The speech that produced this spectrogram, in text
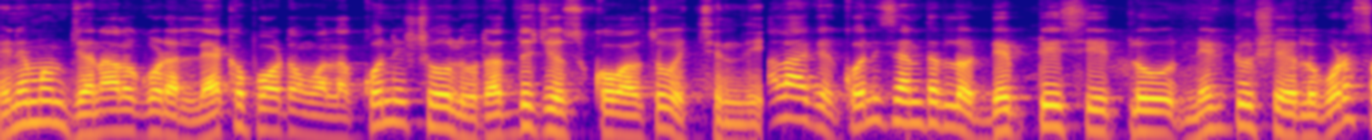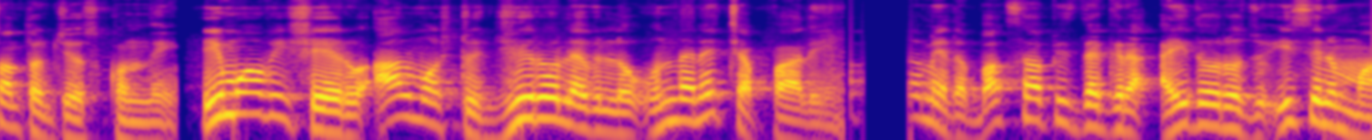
మినిమం జనాలు కూడా లేకపోవడం వల్ల కొన్ని షోలు రద్దు చేసుకోవాల్సి వచ్చింది. అలాగే కొన్ని సెంటర్లో డెప్టీ సీట్లు నెగిటివ్ షేర్లు కూడా సొంతం చేసుకుంది. ఈ మూవీ షేరు ఆల్మోస్ట్ జీరో లెవెల్లో ఉందనే చెప్పాలి. మీద బాక్స్ ఆఫీస్ దగ్గర ఐదో రోజు ఈ సినిమా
